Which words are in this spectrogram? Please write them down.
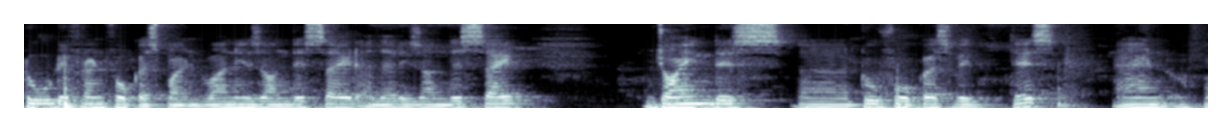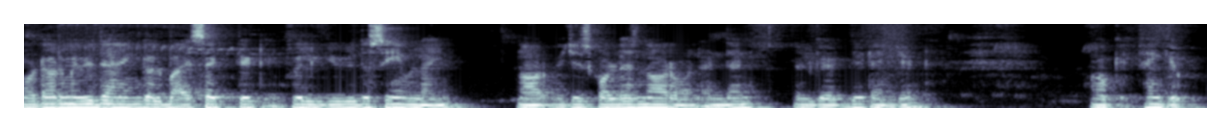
two different focus point. One is on this side other is on this side. Join this uh, two focus with this and whatever may be the angle bisect it. It will give you the same line nor which is called as normal and then we'll get the tangent. Okay thank you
